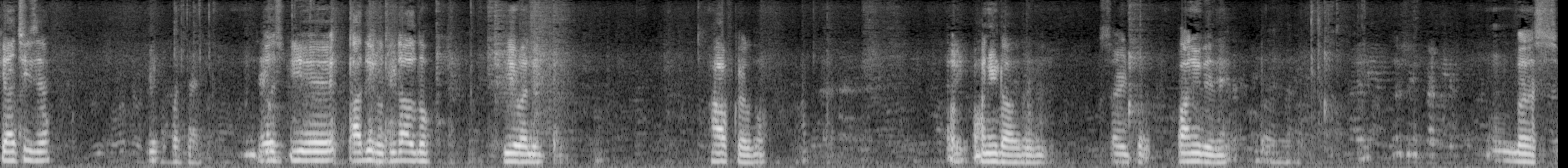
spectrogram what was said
क्या चीज़ है? बस ये आधी रोटी डाल दो, ये वाली। हाफ़ कर दो। और पानी डाल दे। साइड पर। पानी दे दें। बस।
